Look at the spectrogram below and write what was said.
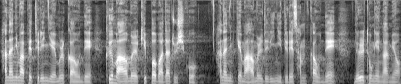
하나님 앞에 드린 예물 가운데 그 마음을 기뻐 받아 주시고 하나님께 마음을 드린 이들의 삶 가운데 늘 동행하며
